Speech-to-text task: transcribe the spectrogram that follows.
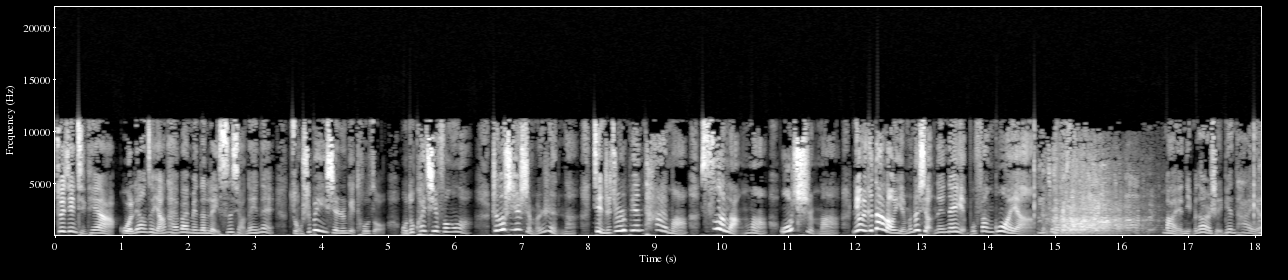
最近几天啊，我晾在阳台外面的蕾丝小内内总是被一些人给偷走，我都快气疯了。这都是些什么人呢？简直就是变态嘛，色狼嘛，无耻嘛！连我一个大老爷们的小内内也不放过呀！妈呀，你们到底谁变态呀？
